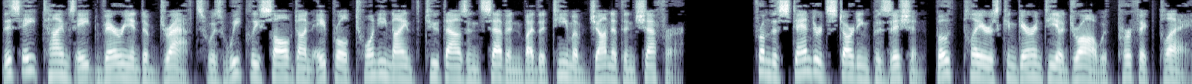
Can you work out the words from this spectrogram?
this 8x8 variant of draughts was weakly solved on April 29, 2007 by the team of Jonathan Schaeffer. From the standard starting position, both players can guarantee a draw with perfect play.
